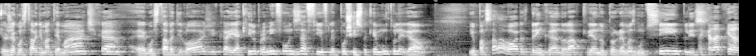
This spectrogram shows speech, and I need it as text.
Eu já gostava de matemática, é, gostava de lógica, e aquilo para mim foi um desafio. falei, poxa, isso aqui é muito legal. E eu passava horas brincando lá, criando programas muito simples. Naquela época era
